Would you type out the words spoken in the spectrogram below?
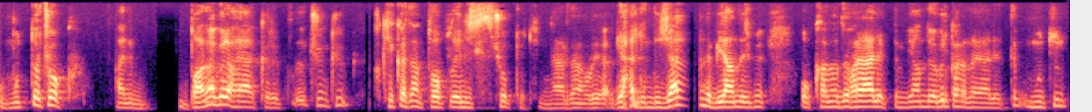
Umut da çok hani bana göre hayal kırıklığı çünkü hakikaten topla ilişkisi çok kötü. Nereden oraya geldin diyeceğim de bir anda şimdi o kanadı hayal ettim. Bir anda öbür kanadı hayal ettim. Umut'un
